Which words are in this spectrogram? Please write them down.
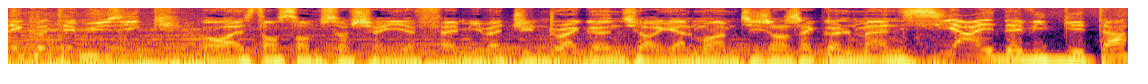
Allez, côté musique, on reste ensemble sur Chéri FM, Imagine Dragons, il y aura également un petit Jean-Jacques Goldman, Sia et David Guetta.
